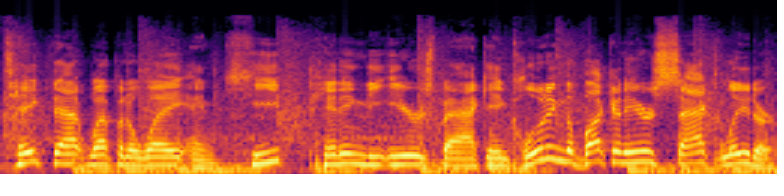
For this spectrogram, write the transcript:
Take that weapon away and keep pinning the ears back, including the Buccaneers' sack leader.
